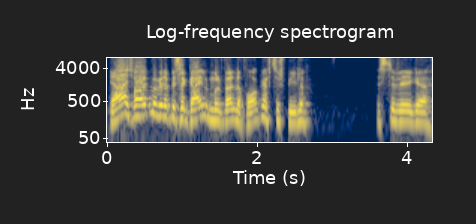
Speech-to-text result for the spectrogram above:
ja, ich war heute mal wieder ein bisschen geil, um World of Warcraft zu spielen. Deswegen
